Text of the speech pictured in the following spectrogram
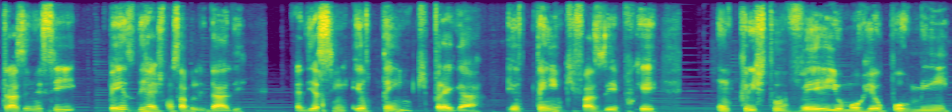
trazendo esse peso de responsabilidade. É de assim, eu tenho que pregar, eu tenho que fazer, porque um Cristo veio, morreu por mim,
